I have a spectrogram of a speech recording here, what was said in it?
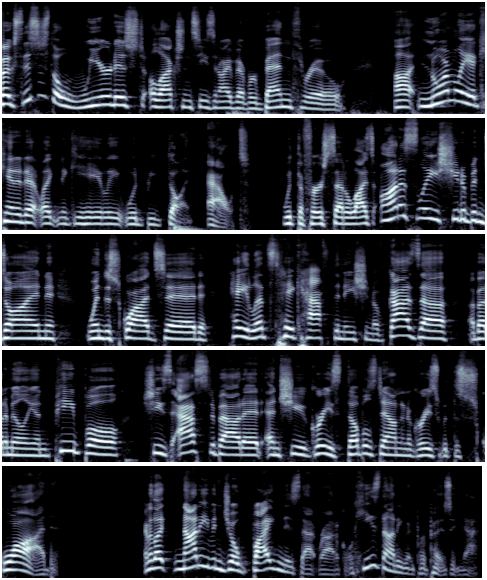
Folks, this is the weirdest election season I've ever been through. Uh, normally, a candidate like Nikki Haley would be done out with the first set of lies. Honestly, she'd have been done when the squad said, Hey, let's take half the nation of Gaza, about a million people. She's asked about it and she agrees, doubles down and agrees with the squad. I mean, like, not even Joe Biden is that radical. He's not even proposing that.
